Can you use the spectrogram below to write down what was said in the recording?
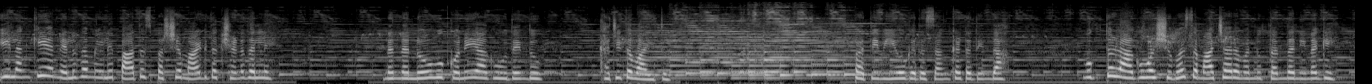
ಈ ಲಂಕೆಯ ನೆಲದ ಮೇಲೆ ಪಾದಸ್ಪರ್ಶ ಮಾಡಿದ ಕ್ಷಣದಲ್ಲೇ ನನ್ನ ನೋವು ಕೊನೆಯಾಗುವುದೆಂದು ಖಚಿತವಾಯಿತು. ಪತಿವಿಯೋಗದ ಸಂಕಟದಿಂದ ಮುಕ್ತಳಾಗುವ ಶುಭ ಸಮಾಚಾರವನ್ನು ತಂದ ನಿನಗೆ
